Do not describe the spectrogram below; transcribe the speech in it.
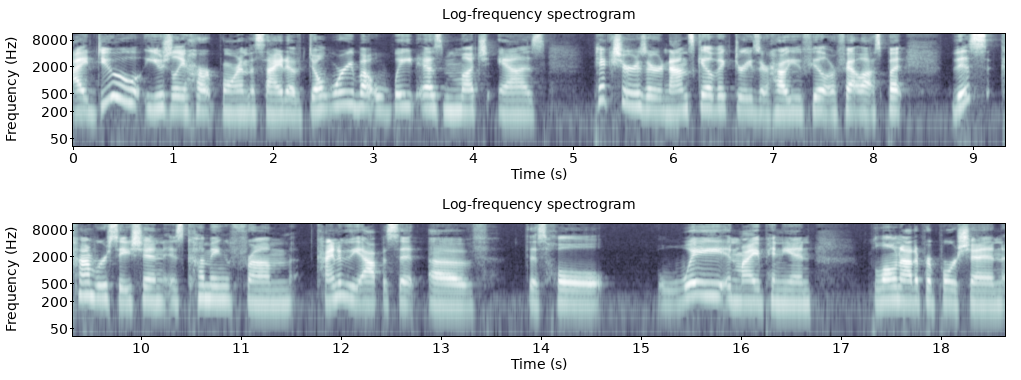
I do usually harp more on the side of don't worry about weight as much as pictures or non-scale victories or how you feel or fat loss, but this conversation is coming from kind of the opposite of this whole way, in my opinion, blown out of proportion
